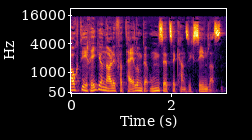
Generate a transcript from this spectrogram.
Auch die regionale Verteilung der Umsätze kann sich sehen lassen.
